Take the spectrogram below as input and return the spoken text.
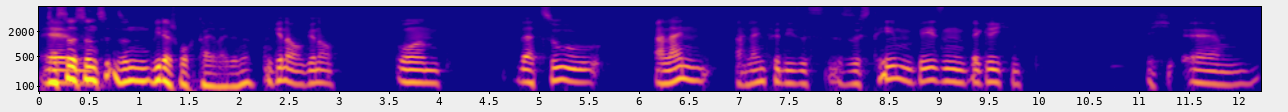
Das ist so, Ähm, so, ein, so ein Widerspruch teilweise, ne? Genau, genau. Und dazu allein, allein für dieses Systemwesen der Griechen. Ich ähm,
